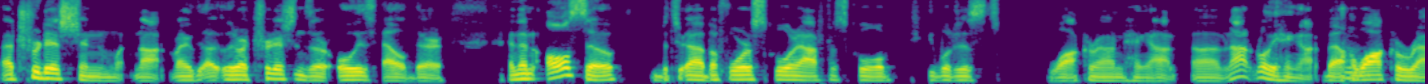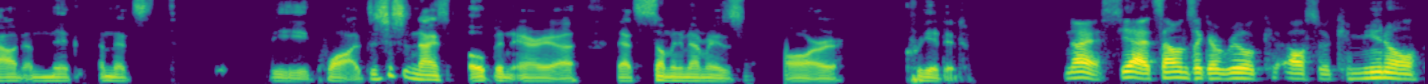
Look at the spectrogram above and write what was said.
a tradition whatnot right uh, there are traditions that are always held there and then also uh, before school and after school people just walk around, hang out. Um, not really hang out, but mm. walk around amid, amidst the quads. It's just a nice open area that so many memories are created. Nice. Yeah, it sounds like a real also communal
